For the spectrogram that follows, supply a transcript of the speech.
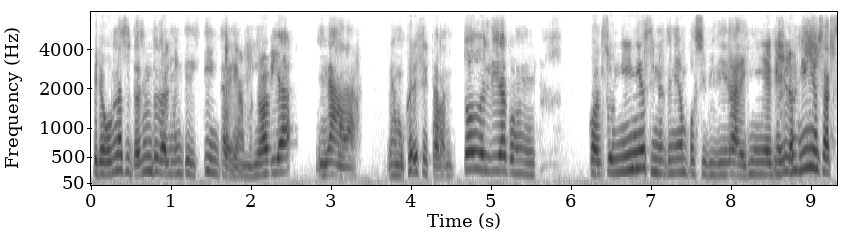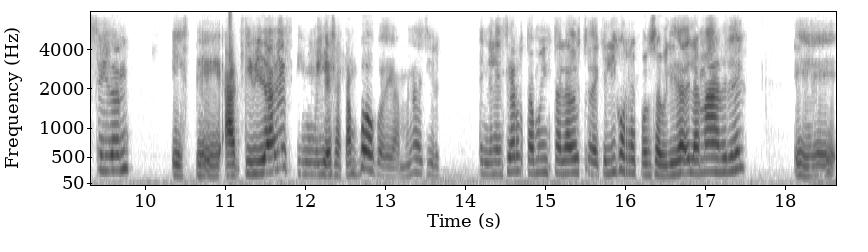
pero con una situación totalmente distinta, digamos, no había nada. Las mujeres estaban todo el día con, con sus niños y no tenían posibilidades, ni de que los niños accedan este, a actividades y, ellas tampoco, digamos, ¿no? Es decir, en el encierro está muy instalado esto de que el hijo es responsabilidad de la madre, eh,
